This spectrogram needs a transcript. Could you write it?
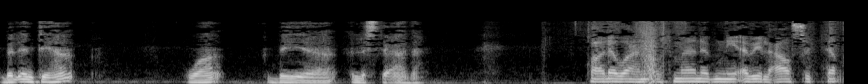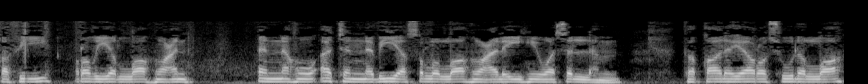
بالانتهاء وبالاستعاذة. قال وعن عثمان بن أبي العاص الثقفي رضي الله عنه أنه أتى النبي صلى الله عليه وسلم فقال يا رسول الله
